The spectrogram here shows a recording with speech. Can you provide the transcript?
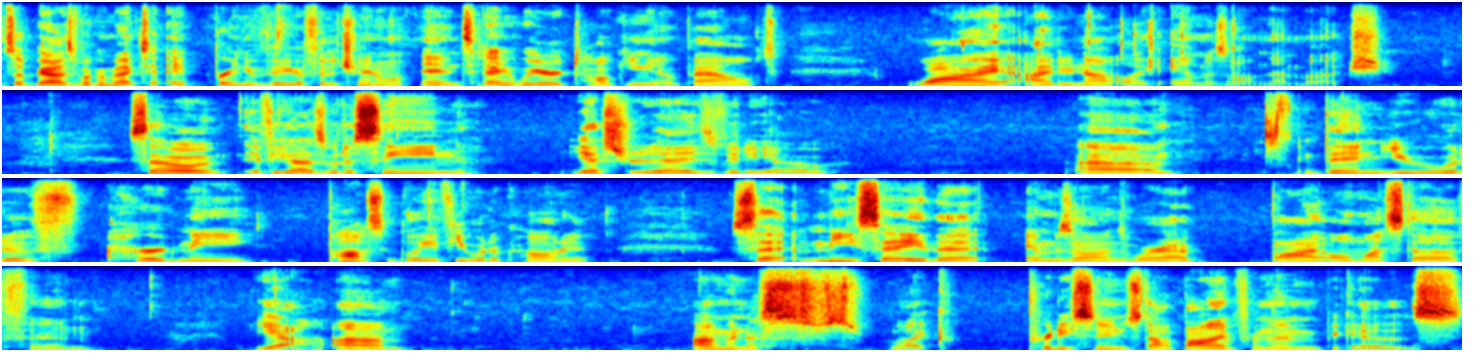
What's up guys, welcome back to a brand new video for the channel, and today we are talking about why I do not like Amazon that much. So, if you guys would have seen yesterday's video, uh, then you would have heard me, possibly if you would have caught it, say, me say that Amazon's where I buy all my stuff, and yeah, um, I'm gonna, like, pretty soon stop buying from them because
